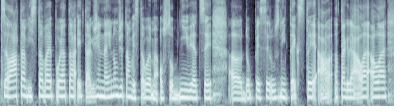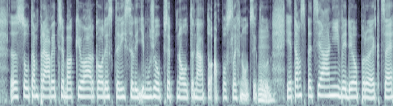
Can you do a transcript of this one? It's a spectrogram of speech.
celá ta výstava je pojatá i tak, že nejenom, že tam vystavujeme osobní věci, eh, dopisy, různé texty a, a tak dále, ale eh, jsou tam právě třeba QR kódy, z kterých se lidi můžou přepnout na to a poslechnout si to. Hmm. Je tam speciální videoprojekce,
